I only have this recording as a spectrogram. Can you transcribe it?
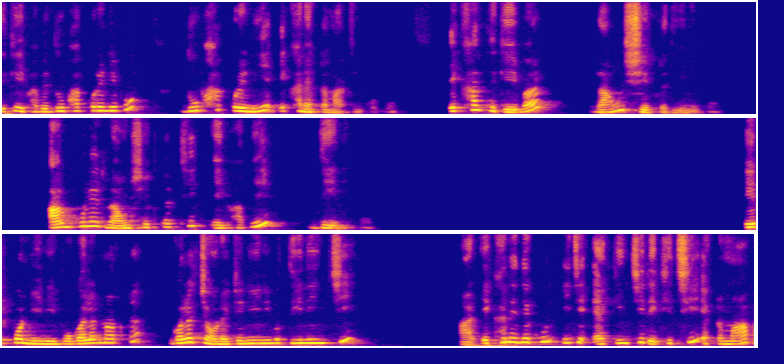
থেকে এভাবে দু ভাগ করে নেব। দু ভাগ করে নিয়ে এখানে একটা মার্কিং করব। এখান থেকে এবার রাউন্ড শেপটা দিয়ে নেব। আর্ম হোলের রাউন্ড শেপটা ঠিক এইভাবে দিয়ে নেব। এরপর নিয়ে নিব গলার মাপটা। গলার চওড়াইটা নিয়ে নিব তিন ইঞ্চি আর এখানে দেখুন, এই যে এক ইঞ্চি রেখেছি একটা মাপ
